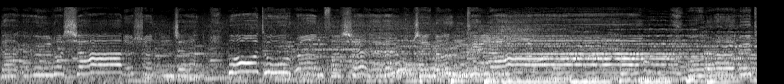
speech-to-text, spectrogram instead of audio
大雨落下的瞬间，我突然发现，谁能体谅我的雨天？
